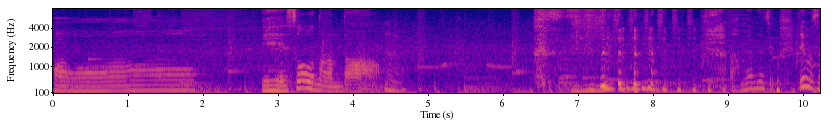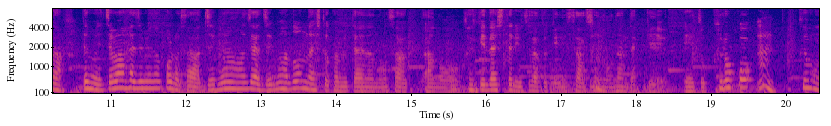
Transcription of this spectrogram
はあ。えー、そうなんだ。うん天の弱でもさでも一番初めの頃さ自分をじゃあ自分はどんな人かみたいなのをさあの書き出したり言ってた時にさその、うなんだっけえっ、と黒子？うん。クム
